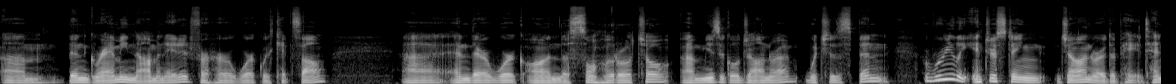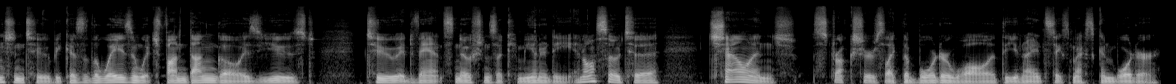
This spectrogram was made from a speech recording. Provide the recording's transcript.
um, been Grammy nominated for her work with Quetzal uh, and their work on the son jarocho uh, musical genre, which has been a really interesting genre to pay attention to because of the ways in which fandango is used to advance notions of community and also to challenge structures like the border wall at the United States Mexican border.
